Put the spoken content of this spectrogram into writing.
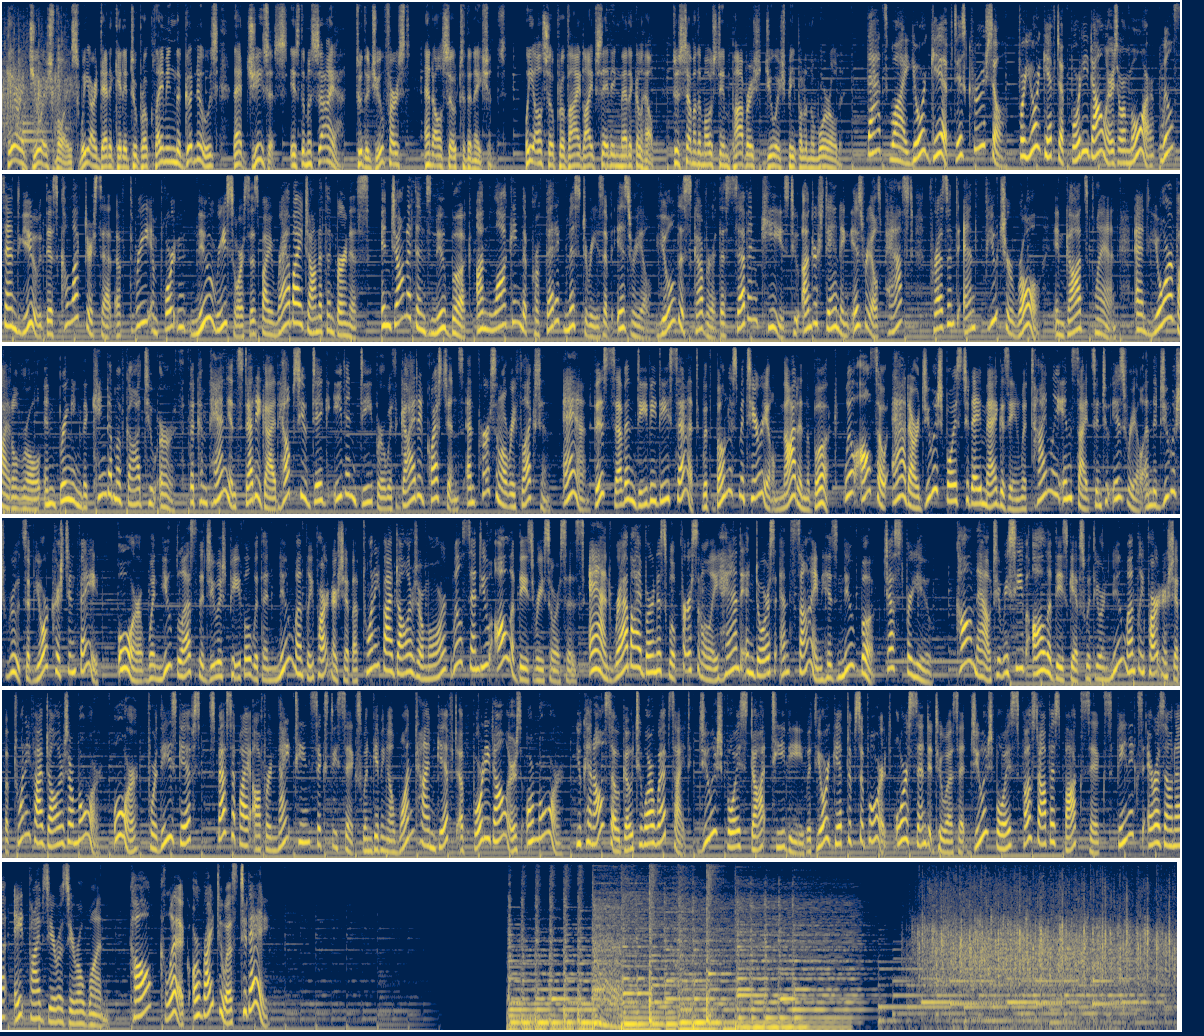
Here at Jewish Voice, we are dedicated to proclaiming the good news that Jesus is the Messiah, to the Jew first and also to the nations. We also provide life saving medical help to some of the most impoverished Jewish people in the world. That's why your gift is crucial. For your gift of $40 or more, we'll send you this collector set of three important new resources by Rabbi Jonathan Bernis. In Jonathan's new book, Unlocking the Prophetic Mysteries of Israel, you'll discover the seven keys to understanding Israel's past, present, and future role in God's plan and your vital role in bringing the kingdom of God to earth. The companion study guide helps you dig even deeper with guided questions and personal reflection. And this 7 DVD set with bonus material not in the book. We'll also add our Jewish Voice Today magazine with timely insights into Israel and the Jewish roots of your Christian faith. Or when you bless the Jewish people with a new monthly partnership of $25 or more, we'll send you all of these resources. And Rabbi Bernis will personally hand endorse and sign his new book just for you. Call now to receive all of these gifts with your new monthly partnership of $25 or more. Or, for these gifts, specify offer 1966 when giving a one time gift of $40 or more. You can also go to our website, jewishvoice.tv, with your gift of support, or send it to us at Jewish Voice, Post Office Box 6, Phoenix, Arizona 85001. Call, click, or write to us today.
